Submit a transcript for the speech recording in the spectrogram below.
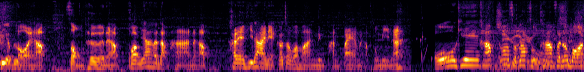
เรียบร้อยครับ 2เทิร์นนะครับ ความยากระดับฮาร์ดนะครับ คะแนนที่ได้เนี่ยก็จะประมาณ 1,000 แต้มนะครับตรงนี้นะ โอเคครับ ก็สำหรับสงคราม Final b o s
